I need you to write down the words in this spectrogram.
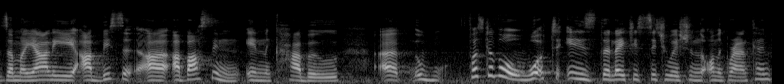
Zmaryalai uh, Abasin in Kabul. Uh, first of all, what is the latest situation on the ground? Can,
